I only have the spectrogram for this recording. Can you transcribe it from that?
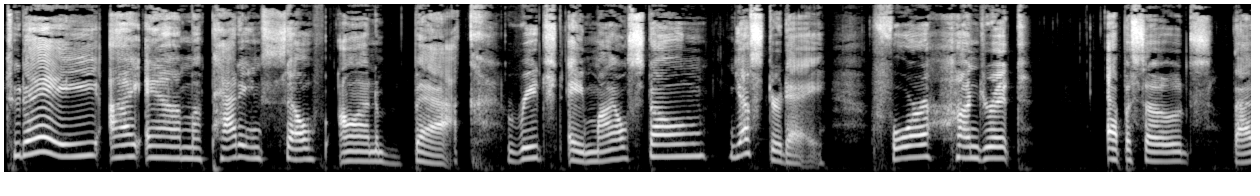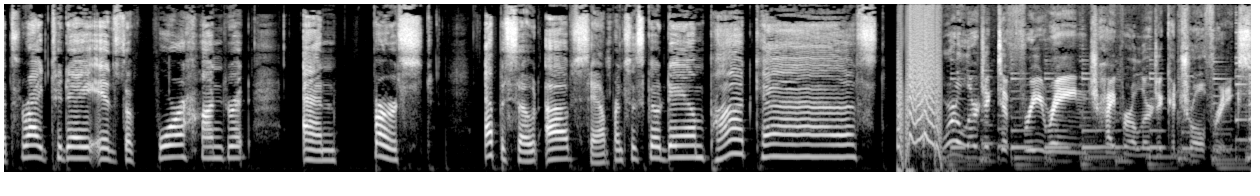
Today, I am patting self on back. Reached a milestone yesterday 400 episodes. That's right, today is the 401st episode of San Francisco Dam Podcast. We're allergic to free range, hyper allergic control freaks.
